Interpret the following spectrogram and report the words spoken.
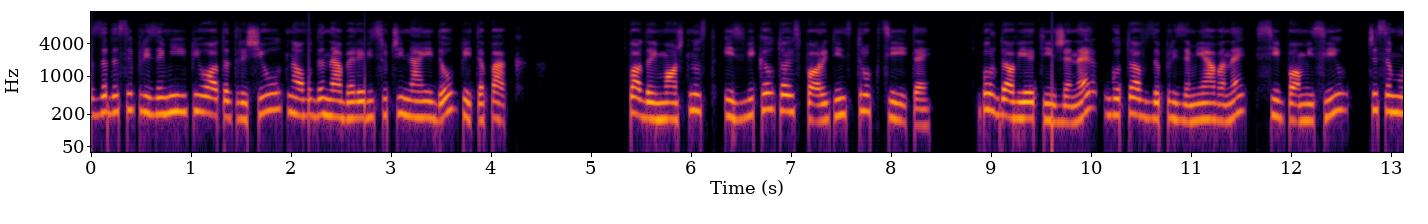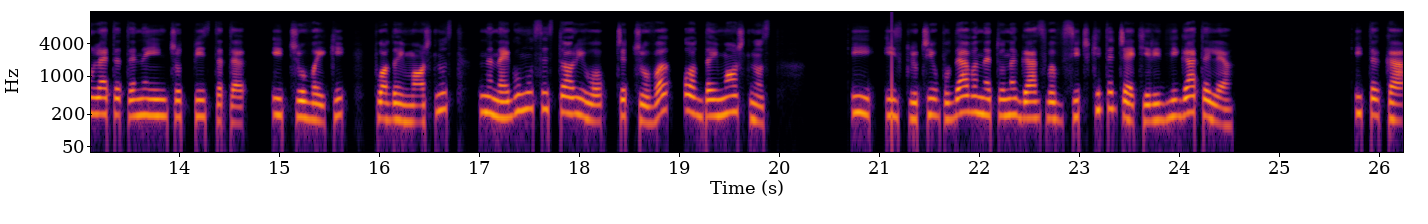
за да се приземи и пилотът решил отново да набере височина и да опита пак. Подай мощност, извикал той според инструкциите. Бордовият инженер, готов за приземяване, си помислил, че самолетът е на инч от пистата, и чувайки, подай мощност, на него му се сторило, че чува, отдай мощност, и изключил подаването на газ във всичките четири двигателя. И така,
